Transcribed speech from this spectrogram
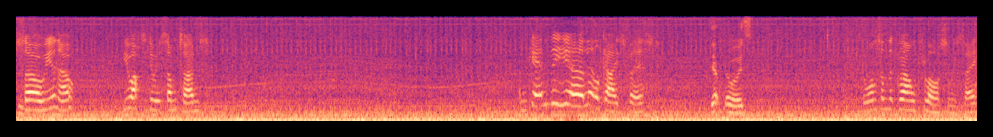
so, you know, you have to do it sometimes. I'm getting the uh, little guys first. Yep, no worries. The ones on the ground floor, shall we say.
